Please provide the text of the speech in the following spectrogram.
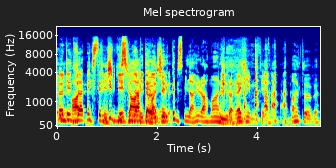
Önce düzeltmek isterim ki Bismillah camide başladı. Öncelikle Bismillahirrahmanirrahim. Rahim diye. Ay tövbe.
